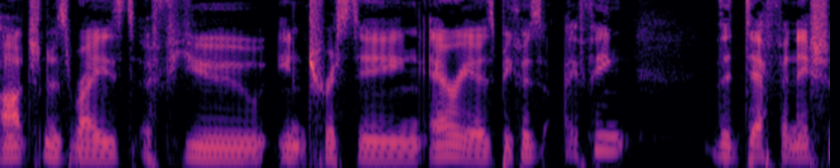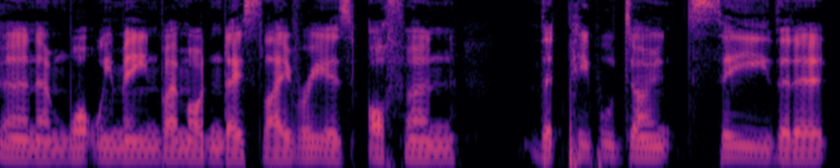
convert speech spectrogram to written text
Archana's raised a few interesting areas because I think the definition and what we mean by modern day slavery is often that people don't see that it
